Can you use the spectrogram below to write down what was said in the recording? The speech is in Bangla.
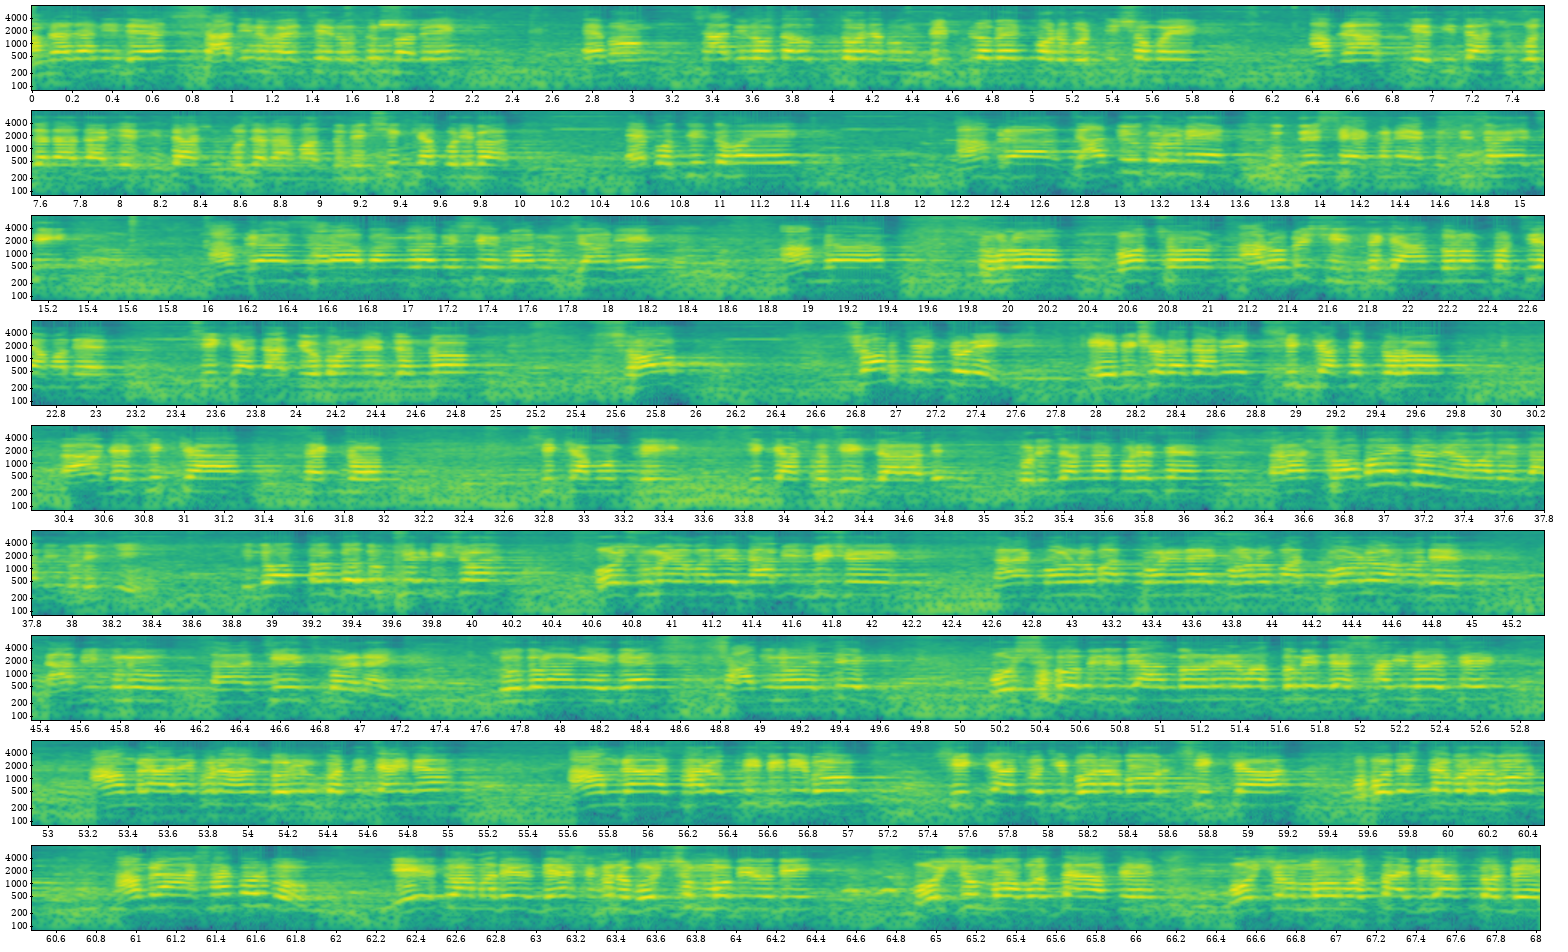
আমরা জানি দেশ স্বাধীন হয়েছে নতুনভাবে এবং স্বাধীনতা উত্তর এবং বিপ্লবের পরবর্তী সময়ে আমরা আজকে তিতাস উপজেলা দাঁড়িয়ে তিতাস উপজেলা মাধ্যমিক শিক্ষা পরিবার একত্রিত হয়ে আমরা জাতীয়করণের উদ্দেশ্যে এখানে একত্রিত হয়েছি। আমরা সারা বাংলাদেশের মানুষ জানে, আমরা ষোলো বছর আরও বেশি থেকে আন্দোলন করছি আমাদের শিক্ষা জাতীয়করণের জন্য। সব সব সেক্টরে এই বিষয়টা জানে, শিক্ষা সেক্টরও, আগে শিক্ষা সেক্টর, শিক্ষামন্ত্রী, শিক্ষা সচিব যারা পরিচালনা করেছেন, তারা সবাই জানে আমাদের দাবিগুলি কি। কিন্তু অত্যন্ত দুঃখের বিষয়, ওই সময় আমাদের দাবির বিষয়ে তারা কর্ণপাত করে নাই, কর্ণপাত করলেও আমাদের দাবি কোনো তারা চেঞ্জ করে নাই। সুতরাং এই দেশ স্বাধীন হয়েছে, বৈষম্য বিরোধী আন্দোলনের মাধ্যমে দেশ স্বাধীন হয়েছে। আমরা আর এখন আন্দোলন করতে চাই না। আমরা স্মারকলিপি দিব, শিক্ষা সচিব বরাবর, শিক্ষা উপদেষ্টা বরাবর। আমরা আশা করব, যেহেতু আমাদের দেশ এখনও বৈষম্য বিরোধী, বৈষম্য অবস্থায় আছে, বৈষম্য অবস্থায় বিরাজ করবে,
